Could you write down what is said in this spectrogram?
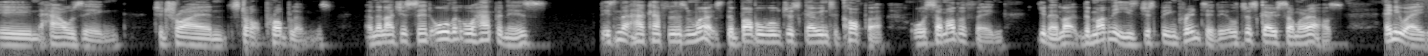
in housing to try and stop problems." And then I just said, "All that will happen is, isn't that how capitalism works? The bubble will just go into copper or some other thing. You know, like the money is just being printed; it'll just go somewhere else." Anyway,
